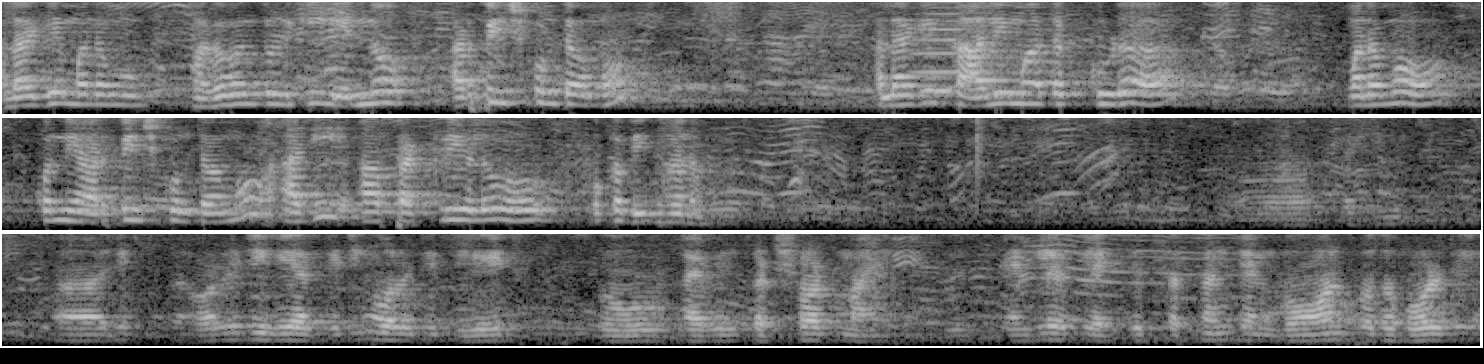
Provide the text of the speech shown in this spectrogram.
అలాగే మనము భగవంతుడికి ఎన్నో అర్పించుకుంటామో అలాగే కాళీమాతకు కూడా మనము కొన్ని అర్పించుకుంటాము అది ఆ ప్రక్రియలో ఒక విధానం Uh, I think uh, it, already we are getting already late, so I will cut short my this endless like this satsang can go on for the whole day.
